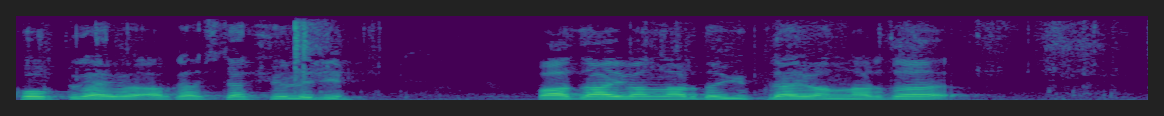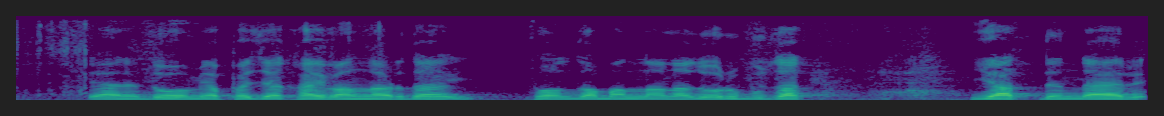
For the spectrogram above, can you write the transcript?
Korktuk hayvan arkadaşlar. Şöyle diyeyim. Bazı hayvanlarda, yüklü hayvanlarda yani doğum yapacak hayvanlarda son zamanlarına doğru buzak yattığında eğer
